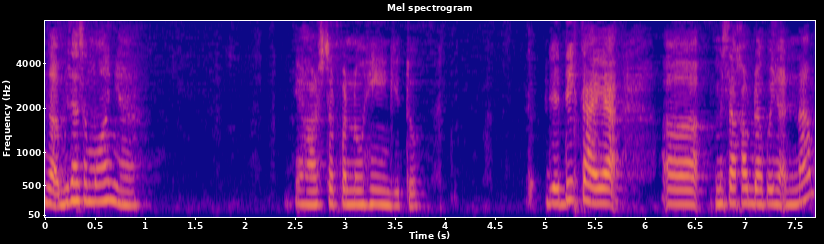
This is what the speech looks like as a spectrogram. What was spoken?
nggak bisa semuanya. Yang harus terpenuhi gitu. Jadi kayak eh, misalkan udah punya enam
